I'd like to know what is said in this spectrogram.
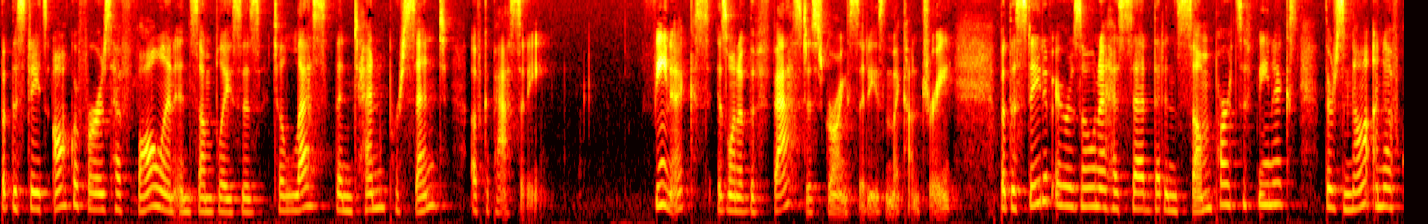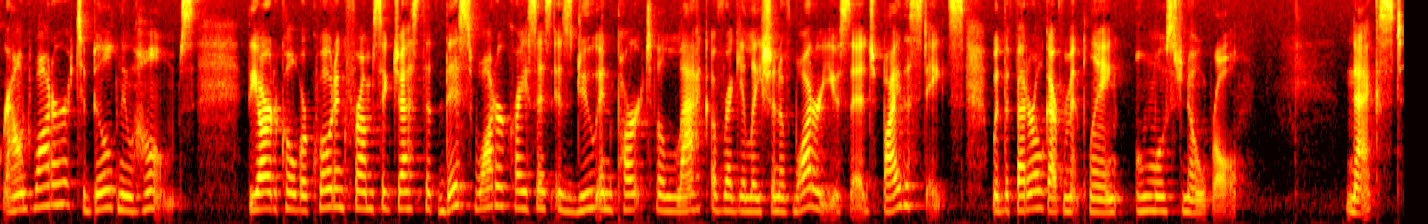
but the state's aquifers have fallen in some places to less than 10% of capacity. Phoenix is one of the fastest growing cities in the country, but the state of Arizona has said that in some parts of Phoenix, there's not enough groundwater to build new homes. The article we're quoting from suggests that this water crisis is due in part to the lack of regulation of water usage by the states, with the federal government playing almost no role. Next,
